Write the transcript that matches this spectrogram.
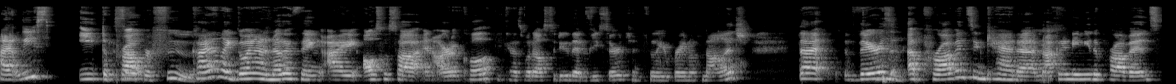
at least eat the proper food. Kind of like going on another thing, I also saw an article because what else to do than research and fill your brain with knowledge. That there's Mhm. a province in Canada, I'm not going to name you the province,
